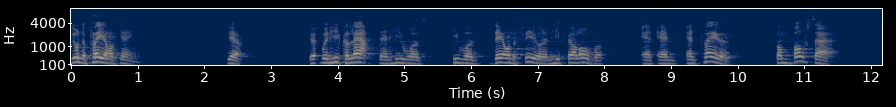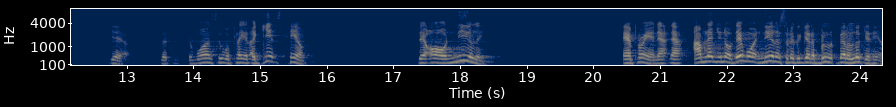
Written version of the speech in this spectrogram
during the playoff game. Yeah. When he collapsed and he was he was there on the field and he fell over and and and players from both sides. Yeah. The the ones who were playing against him. They're all kneeling and praying. Now, now I'm letting you know they weren't kneeling so they could get a better look at him.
